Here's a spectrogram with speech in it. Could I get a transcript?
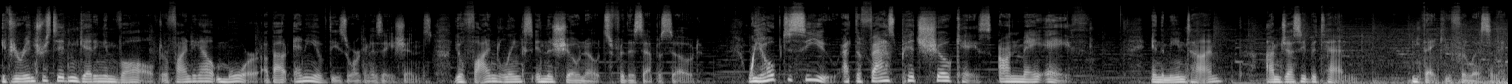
If you're interested in getting involved or finding out more about any of these organizations, you'll find links in the show notes for this episode. We hope to see you at the Fast Pitch Showcase on May 8th. In the meantime, I'm Jesse Batend, and thank you for listening.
